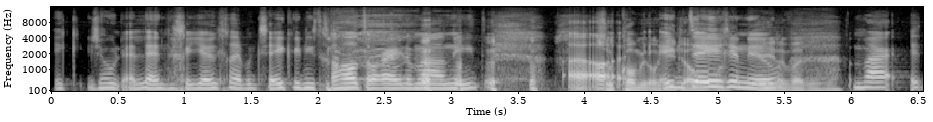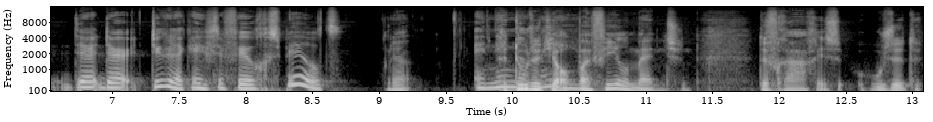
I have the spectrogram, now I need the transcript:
ik, zo'n ellendige jeugd heb ik zeker niet gehad hoor, helemaal niet. Uh, Zo kom je ook niet over. Integendeel. Maar er, er, tuurlijk heeft er veel gespeeld. Ja. En Dat doet het je ook bij veel mensen. De vraag is hoe ze het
